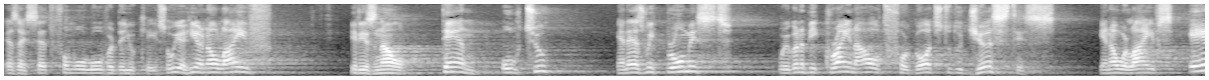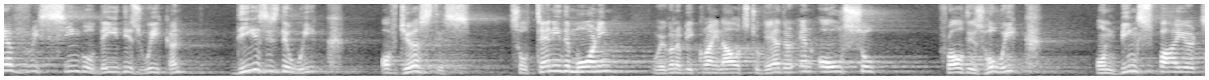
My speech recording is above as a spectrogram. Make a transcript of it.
as I said, from all over the UK. So we are here now live. It is now 10.02, and as we promised, we're going to be crying out for God to do justice in our lives every single day this weekend. huh? This is the week of justice. So 10 in the morning, we're going to be crying out together, and also throughout this whole week on Be Inspired,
